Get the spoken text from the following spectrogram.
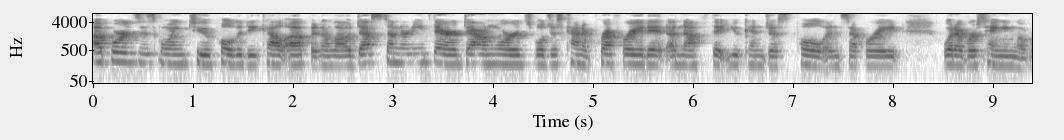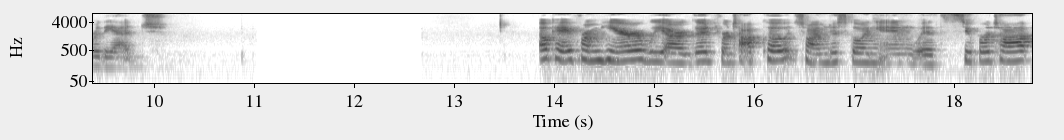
Upwards is going to pull the decal up and allow dust underneath there. Downwards will just kind of perforate it enough that you can just pull and separate whatever's hanging over the edge. Okay, from here we are good for top coat, so I'm just going in with Super Top,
